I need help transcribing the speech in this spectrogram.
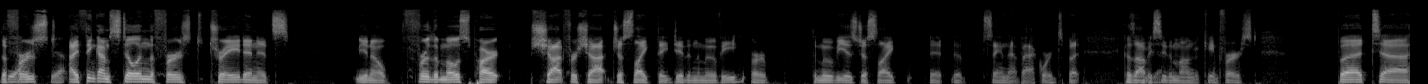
the Yeah, first, yeah. I think I'm still in the first trade, and it's, you know, for the most part, shot for shot, just like they did in the movie, or the movie is just like it, it- saying that backwards, but because obviously the manga came first. But uh,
